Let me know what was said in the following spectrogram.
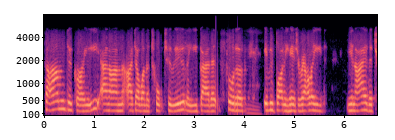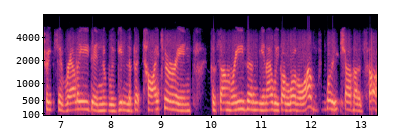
some degree, and I'm, I don't want to talk too early, but it's sort of mm. everybody has rallied. You know, the troops have rallied, and we're getting a bit tighter. And for some reason, you know, we've got a lot of love for each other. So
